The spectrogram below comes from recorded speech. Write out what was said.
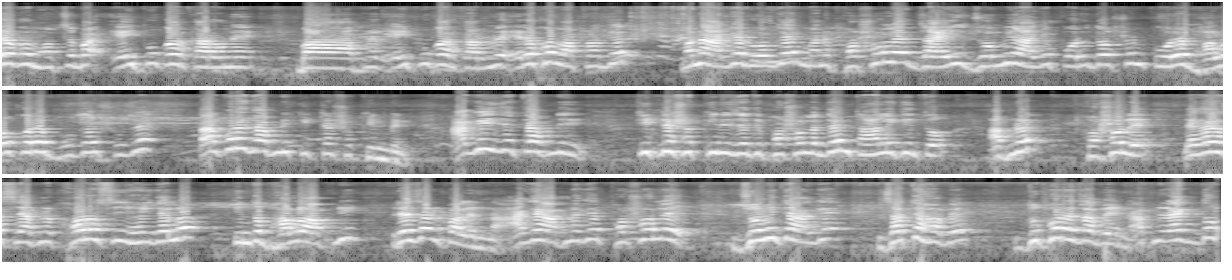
এরকম হচ্ছে বা এই পোকার কারণে বা আপনার এই পোকার কারণে এরকম আপনাদের মানে আগে রোগের মানে ফসলের যাই জমি আগে পরিদর্শন করে, ভালো করে বুঝে সুঝে তারপরে আপনি কীটনাশক কিনবেন। আগেই যেতে আপনি কীটনাশক কিনে যদি ফসলে দেন, তাহলে কিন্তু আপনার ফসলে দেখা যাচ্ছে আপনার খরচই হয়ে গেল, কিন্তু ভালো আপনি রেজাল্ট পালেন না। আগে আপনাকে ফসলে, জমিতে আগে যেতে হবে, দুপুরে যাবেন, আপনার একদম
